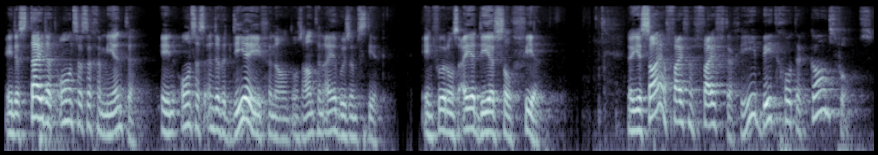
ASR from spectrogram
En dis tyd dat ons as 'n gemeente en ons as individue hier vanaand ons hand in eie boesem steek en voor ons eie deur sal vee. Nou Jesaja 55, hier bied God 'n kans vir ons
